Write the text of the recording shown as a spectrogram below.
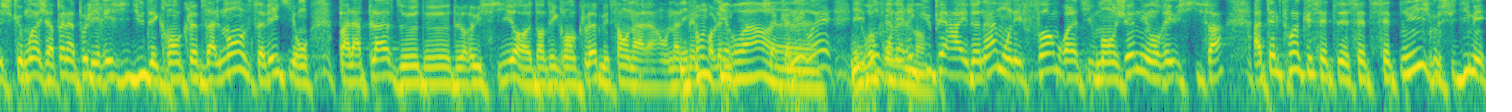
ce que moi j'appelle un peu les résidus des grands clubs allemands vous savez qui ont pas la place de, de, de réussir dans des grands clubs mais ça on a on a Les le même problème tiroir, chaque euh, année ouais. des et donc on les récupère à Heidenheim on les forme relativement jeunes et on réussit ça à tel point que cette cette cette nuit je me suis dit mais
